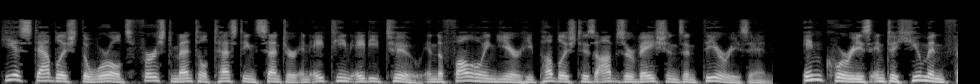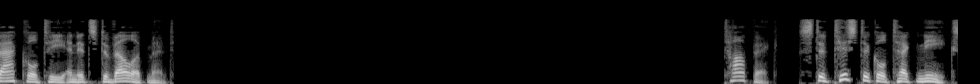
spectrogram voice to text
He established the world's first mental testing center in 1882 in the following year he published his observations and theories in "'Inquiries into Human Faculty and its Development' Topic: Statistical techniques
